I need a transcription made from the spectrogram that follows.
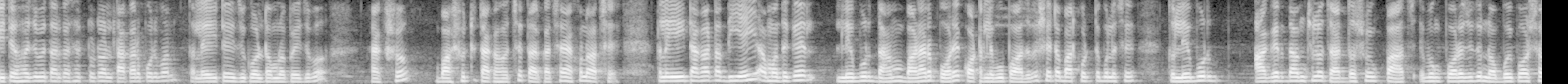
এইটা হয়ে যাবে তার কাছে টোটাল টাকার পরিমাণ। তাহলে এইটা ইজিকলটা আমরা পেয়ে যাব একশো বাষট্টি টাকা হচ্ছে তার কাছে এখন আছে। তাহলে এই টাকাটা দিয়েই আমাদেরকে লেবুর দাম বাড়ার পরে কটা লেবু পাওয়া যাবে সেটা বার করতে বলেছে। তো লেবুর আগের দাম ছিল চার দশমিক পাঁচ এবং পরে যদি নব্বই পয়সা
